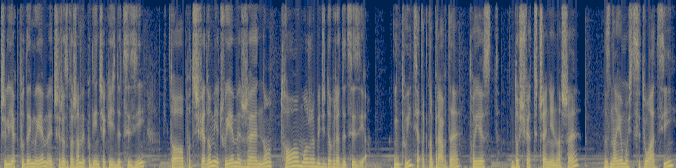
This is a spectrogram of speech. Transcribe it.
czyli jak podejmujemy czy rozważamy podjęcie jakiejś decyzji, to podświadomie czujemy, że no to może być dobra decyzja. Intuicja tak naprawdę to jest doświadczenie nasze, znajomość sytuacji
